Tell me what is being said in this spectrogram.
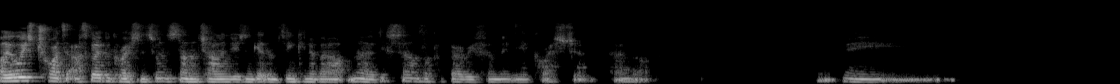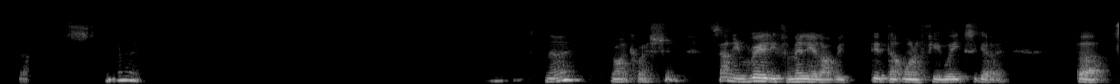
I always try to ask open questions to understand the challenges and get them thinking about, no, this sounds like a very familiar question. Hang on. Let me no. No? Right question. Sounding really familiar, like we did that one a few weeks ago, but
